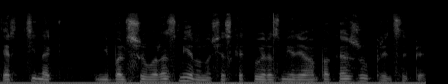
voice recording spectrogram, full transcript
картинок небольшого размера, но сейчас какой размер я вам покажу, в принципе.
